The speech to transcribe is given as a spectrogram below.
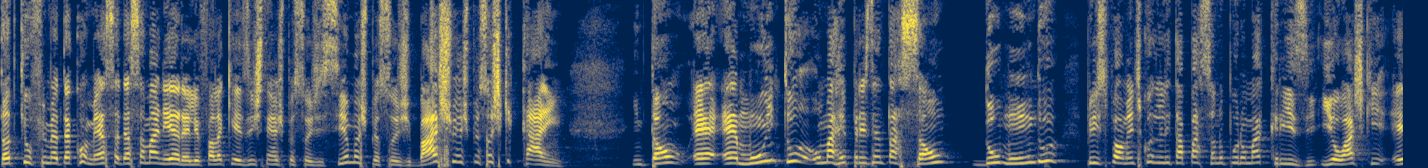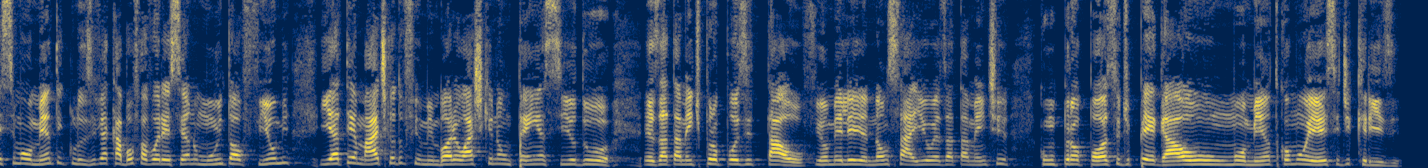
Tanto que o filme até começa dessa maneira. Ele fala que existem as pessoas de cima, as pessoas de baixo e as pessoas que caem. Então, é, é muito uma representação do mundo principalmente quando ele está passando por uma crise. E eu acho que esse momento, inclusive, acabou favorecendo muito ao filme e a temática do filme, embora eu acho que não tenha sido exatamente proposital. O filme ele não saiu exatamente com o propósito de pegar um momento como esse de crise.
